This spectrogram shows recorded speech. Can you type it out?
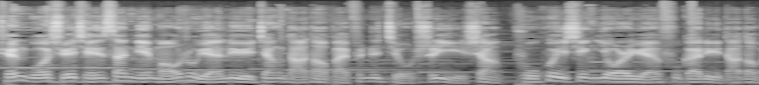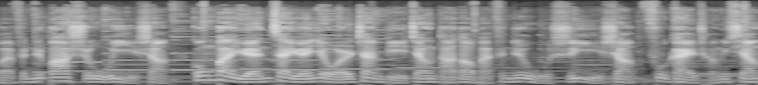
全国学前三年毛入园率将达到百分之九十以上，普惠性幼儿园覆盖率达到百分之八十五以上，公办园在园幼儿占比将达到百分之五十以上，覆盖城乡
